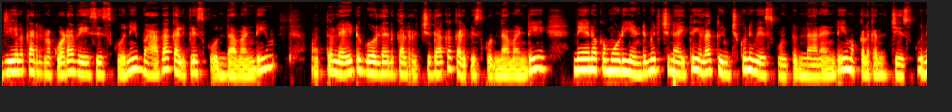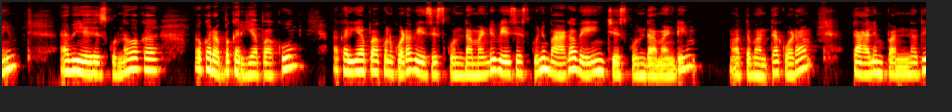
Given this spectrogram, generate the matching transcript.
జీలకర్రను కూడా వేసేసుకొని బాగా కలిపేసుకుందామండి. మొత్తం లైట్ గోల్డెన్ కలర్ వచ్చేదాకా కలిపేసుకుందామండి. నేను ఒక మూడు ఎండుమిర్చిని అయితే ఇలా తుంచుకుని వేసుకుంటున్నానండి ముక్కల కింద చేసుకుని. అవి వేసేసుకుందాం. ఒక ఒక రబ్బ కరివేపాకు. ఆ కరివేపాకును కూడా వేసేసుకుందామండి. వేసేసుకుని బాగా వేయించేసుకుందామండి. మొత్తం అంతా కూడా తాలింపు అన్నది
